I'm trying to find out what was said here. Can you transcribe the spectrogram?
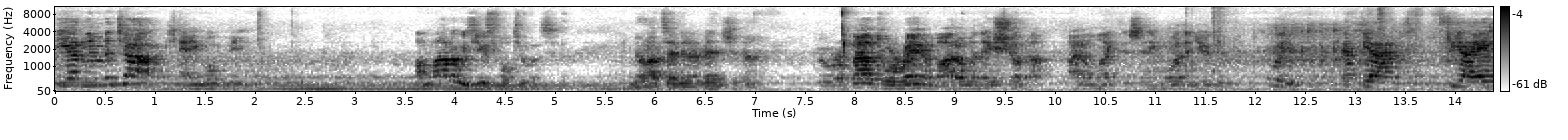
He hasn't even been charged. And he won't be. Amato is useful to us. No outside intervention, huh? We were about to arraign Amato when they showed up. I don't like this any more than you do. Who are you? FBI? CIA?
